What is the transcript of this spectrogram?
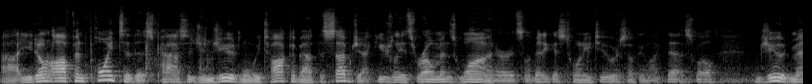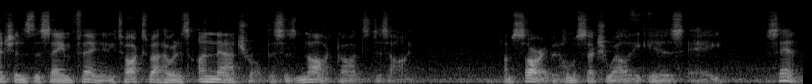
Uh, you don't often point to this passage in Jude when we talk about the subject. Usually it's Romans 1 or it's Leviticus 22 or something like this. Well, Jude mentions the same thing, and he talks about how it is unnatural. This is not God's design. I'm sorry, but homosexuality is a sin.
